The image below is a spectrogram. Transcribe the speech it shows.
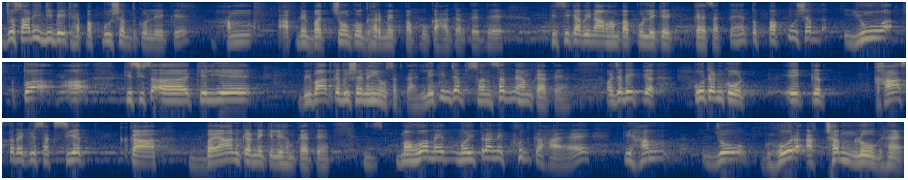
जो सारी डिबेट है पप्पू शब्द को लेके हम अपने बच्चों को घर में पप्पू कहा करते थे। किसी का भी नाम हम पप्पू लेके कह सकते हैं। तो पप्पू शब्द यूँ तो अ, किसी अ, के लिए विवाद का विषय नहीं हो सकता है। लेकिन जब संसद में हम कहते हैं और जब एक कोट एंड कोट एक खास तरह की शख्सियत का बयान करने के लिए हम कहते हैं महुआ में मोइत्रा ने खुद कहा है कि हम जो घोर अक्षम लोग हैं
